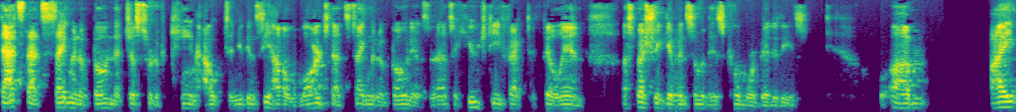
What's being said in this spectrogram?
That's that segment of bone that just sort of came out. And you can see how large that segment of bone is. And that's a huge defect to fill in, especially given some of his comorbidities. Um, I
